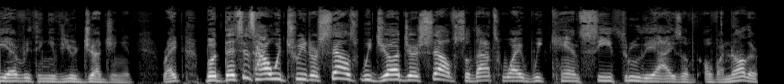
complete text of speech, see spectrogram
be everything if you're judging it, right? But this is how we treat ourselves. We judge ourselves. So that's why we can't see through the eyes of, of another.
